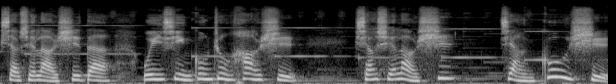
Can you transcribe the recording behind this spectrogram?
小学老师的微信公众号是“小雪老师讲故事”，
